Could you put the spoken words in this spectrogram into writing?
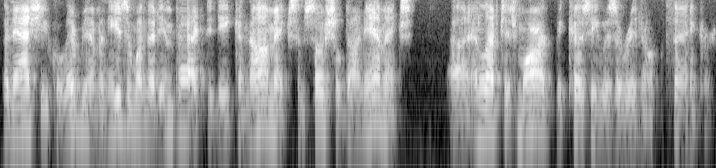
the Nash equilibrium, and he's the one that impacted economics and social dynamics uh, and left his mark because he was original thinker.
